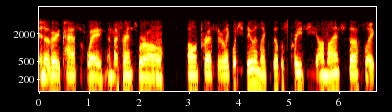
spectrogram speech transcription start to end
in a very passive way, and my friends were all mm-hmm. all impressed. They were like, "What are you doing? Like all this crazy online stuff?" Like,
